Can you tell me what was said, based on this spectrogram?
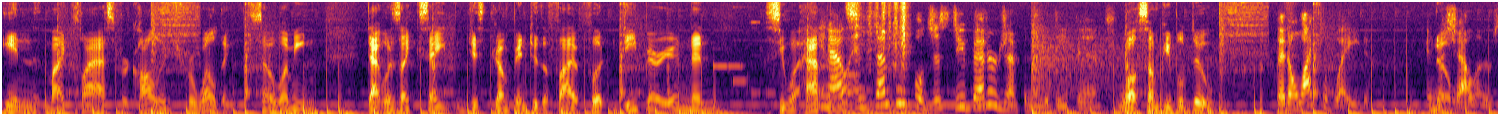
in my class for college for welding. So I mean, that was like say just jump into the five foot deep area and then see what happens. you know, and some people just do better jumping in the deep end. well, some people do, They don't like to wade in No. the shallows.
